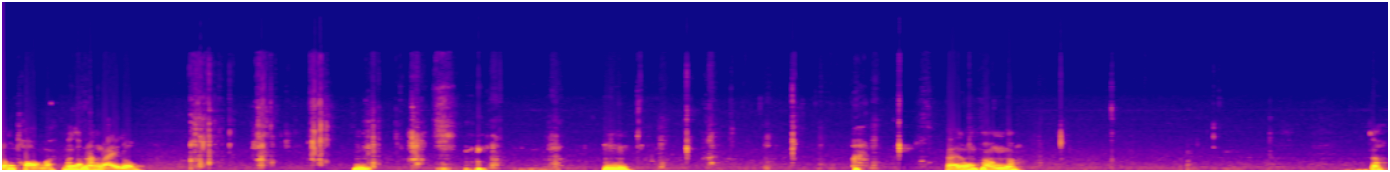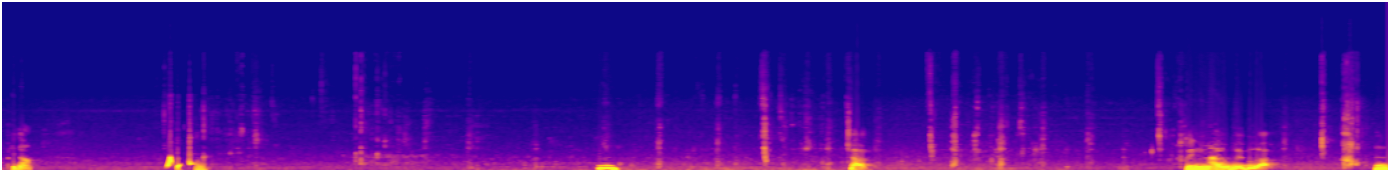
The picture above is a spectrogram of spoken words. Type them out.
ลงท้องก่อนมันกำลังไหลลง อืม อืมไหลลงท้องเนาะเนาะพี่น้องอืมอืมจัดกินง่ายไม่เบื่ออืม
